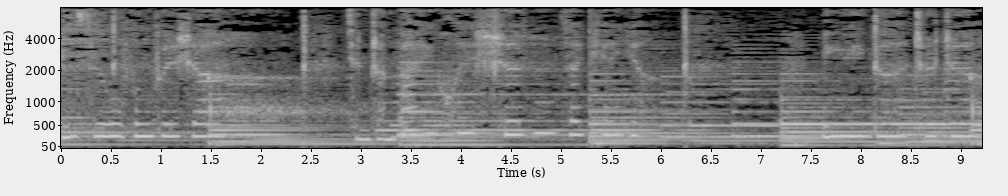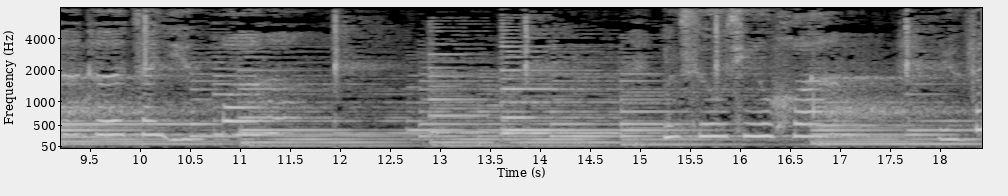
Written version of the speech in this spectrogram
云似无风飞沙，千转百回身在天涯。命运的车辙刻在年华，梦似无情如花，缘分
